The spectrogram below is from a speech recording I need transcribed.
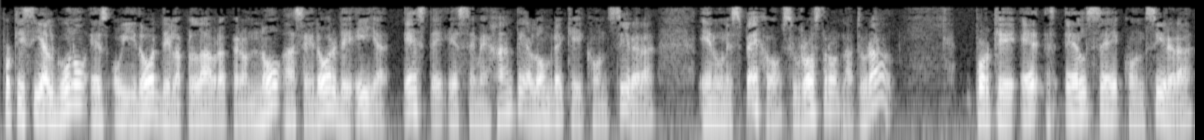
porque si alguno es oidor de la palabra, pero no hacedor de ella, este es semejante al hombre que considera en un espejo su rostro natural, porque él, él se considera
